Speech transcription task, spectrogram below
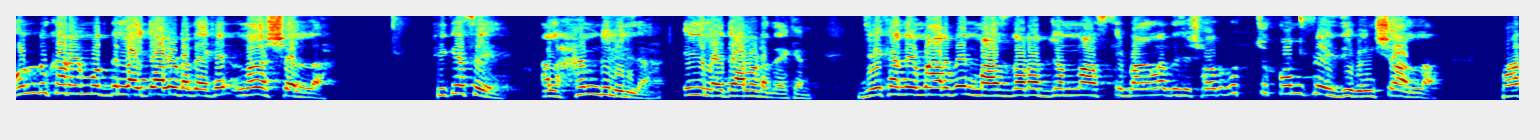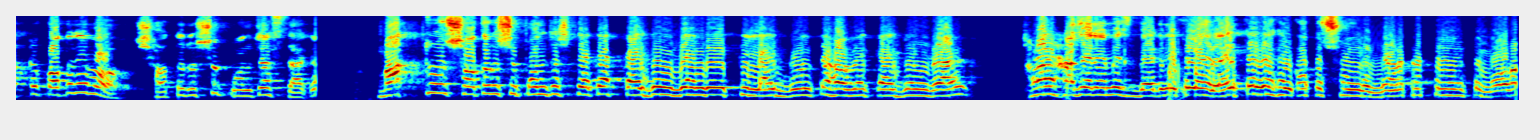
অন্ধকারের মধ্যে লাইট আলোটা দেখেন মাশাল্লাহ ঠিক আছে? আলহামদুলিল্লাহ, এই যে লাইট আলোটা দেখেন। যেখানে মারবেন, মাছ ধরার জন্য আজকে বাংলাদেশে সর্বোচ্চ কম প্রাইস দিব, ইনশাআল্লাহ। মাত্র কত নেব সতেরোশো পঞ্চাশ টাকা। মাত্র সতেরোশো পঞ্চাশ টাকা কাইজন ব্র্যান্ডের একটি লাইট বলতে হবে, কাইজন ব্র্যান্ড ছয় হাজার এমএস ব্যাটারি খোলা লাইটটা দেখেন কত সুন্দর, যারা কাছে একটু বড়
